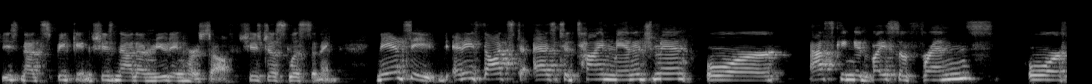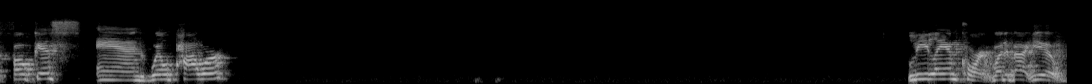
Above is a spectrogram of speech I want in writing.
She's not speaking. She's not unmuting herself. She's just listening. Nancy, any thoughts to, as to time management or asking advice of friends or focus and willpower? Lee Landcourt, what about you?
